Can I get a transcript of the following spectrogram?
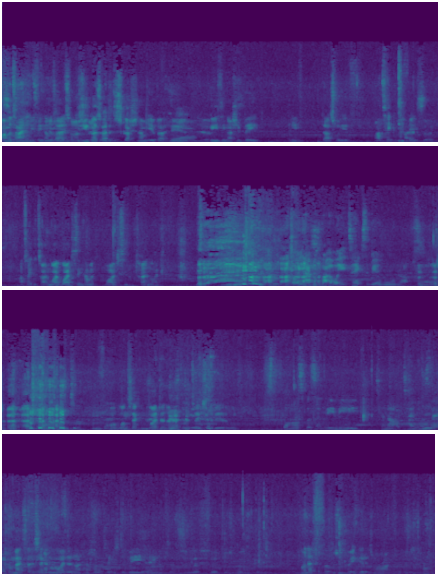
I'm a Titan. You think I'm a Titan? Titan, Because you yeah. guys have had a discussion, haven't you, about who, Yeah. who you think I should be, and you, that's what you've. I'll take a I Titan. so. I'll take a Titan. Why, why do you think I'm a? Why do you think I'm Titan like? Well, you haven't got what it takes to be a warlock, so. What, one second. Why don't I have what it takes to be a Warlock? Wars wasn't really 10 out of 10, was We'll it? come back to that in a second. Why don't I have what it takes to be a Left foot was really good. My left foot was pretty good. It's my right foot that was the problem.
